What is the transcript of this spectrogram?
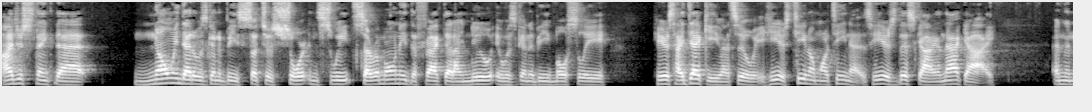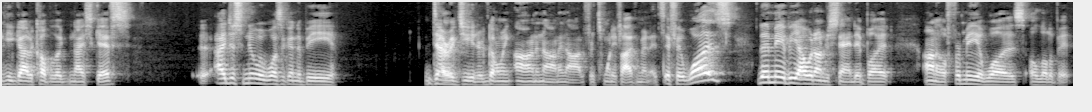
I just think that knowing that it was going to be such a short and sweet ceremony, the fact that I knew it was going to be mostly here's Hideki Matsui, here's Tino Martinez, here's this guy and that guy, and then he got a couple of nice gifts. I just knew it wasn't going to be Derek Jeter going on and on and on for 25 minutes. If it was, then maybe I would understand it, but I don't know. For me, it was a little bit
